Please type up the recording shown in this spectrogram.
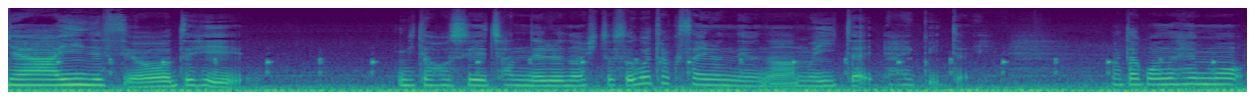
いやいいですよ。ぜひ見てほしいチャンネルの人すごいたくさんいるんだよな。もう言いたい。早く言いたい。またこの辺も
